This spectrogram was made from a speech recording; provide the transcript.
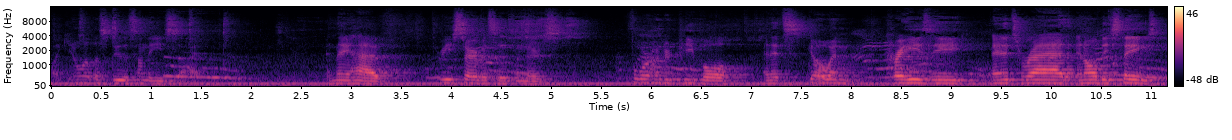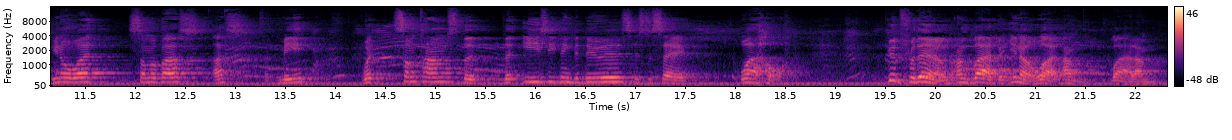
like, you know what? Let's do this on the east side, and they have three services, and there's 400 people, and it's going crazy, and it's rad, and all these things. You know what? Some of us, us, me, what sometimes the, the easy thing to do is, is to say, well, good for them. I'm glad, but you know what? I'm glad I'm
